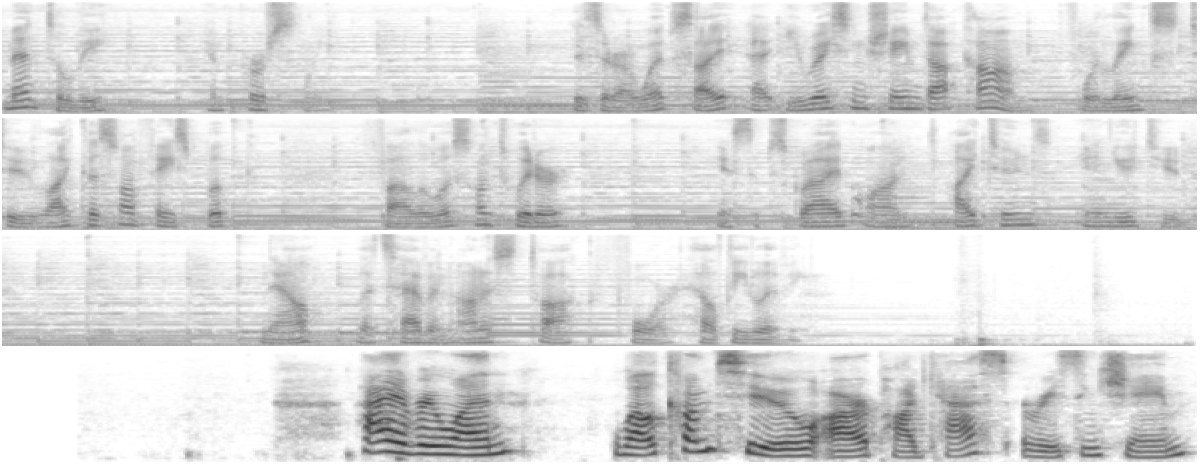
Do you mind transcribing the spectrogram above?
mentally, and personally. Visit our website at erasingshame.com for links to like us on Facebook, follow us on Twitter, and subscribe on iTunes and YouTube. Now, let's have an honest talk for healthy living. Hi, everyone. Welcome to our podcast, Erasing Shame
